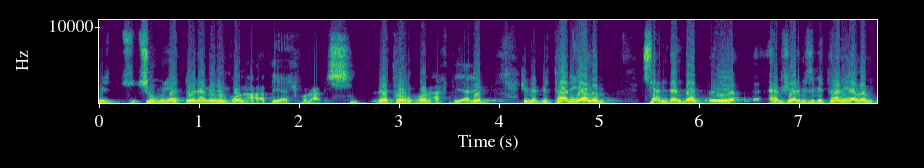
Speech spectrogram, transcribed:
C- Cumhuriyet döneminin konağı diyek buna biz. Beton konak diyelim. Şimdi bir tanıyalım. Senden de e, hemşerimizi bir tanıyalım.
